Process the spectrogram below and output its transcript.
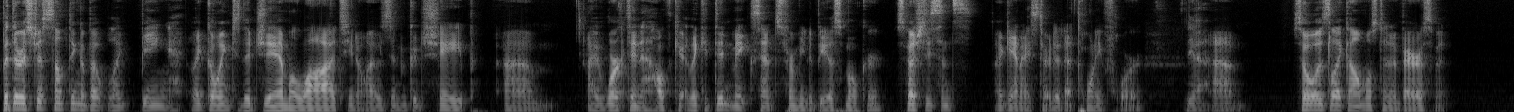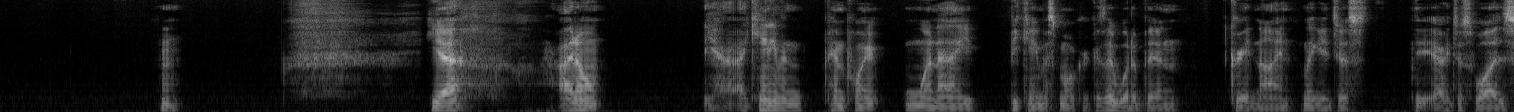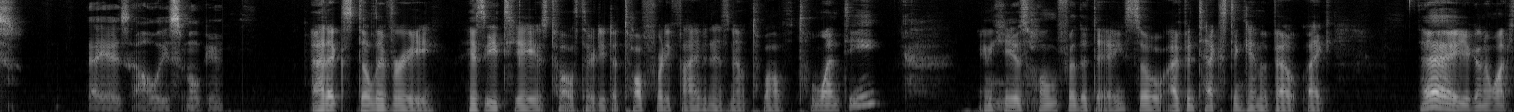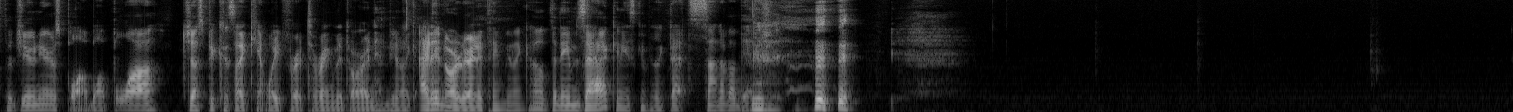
But there's just something about like being like going to the gym a lot. You know, I was in good shape. Um, I worked in healthcare. Like it didn't make sense for me to be a smoker, especially since again I started at 24. Yeah. Um, so it was like almost an embarrassment. Yeah. I don't. Yeah, I can't even pinpoint when I became a smoker because it would have been grade nine. Like it just, I just was. I was always smoking. Addicts delivery. His ETA is 12:30 to 12:45 and it is now 12:20 and he is home for the day. So I've been texting him about like hey, you're going to watch the juniors blah blah blah just because I can't wait for it to ring the door and him be like I didn't order anything be like oh the name's Zach and he's going to be like that son of a bitch.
